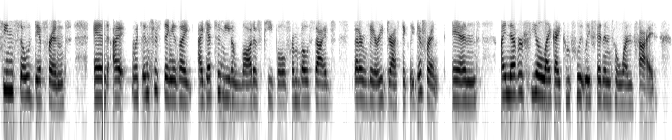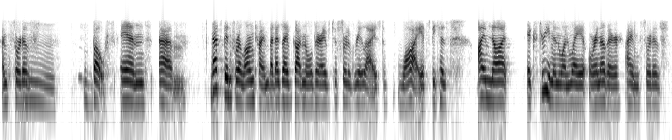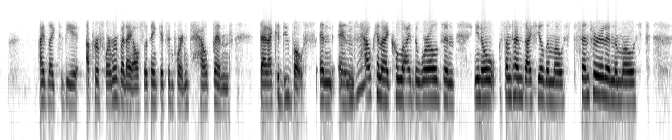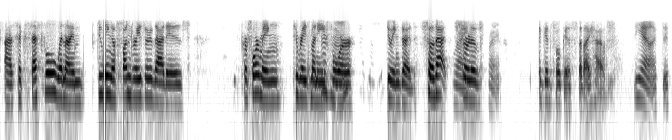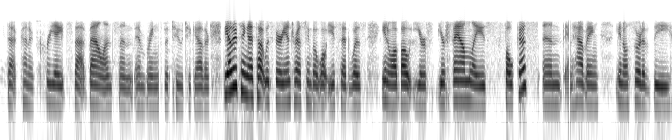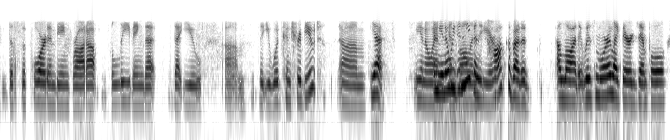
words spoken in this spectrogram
seem so different and I what's interesting is I I get to meet a lot of people from both sides that are very drastically different and I never feel like I completely fit into one side. I'm sort of Mm. both and um that's been for a long time but as i've gotten older i've just sort of realized why it's because i'm not extreme in one way or another i'm sort of i'd like to be a performer but i also think it's important to help and that i could do both and and Mhm. how can i collide the worlds and you know sometimes i feel the most centered and the most uh successful when i'm doing a fundraiser that is performing to raise money Mhm. for doing good. So that's Right. sort of Right. a good focus that I have. Yeah, it, it, that kind of creates that balance and and brings the two together. The other thing I thought was very interesting about what you said was, you know, about your your family's focus and and having, you know, sort of the the support and being brought up believing that that you um that you would contribute um Yes. you know And, and you know, we didn't even talk about it a lot. It was more like their example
